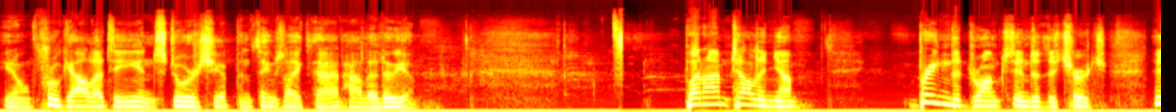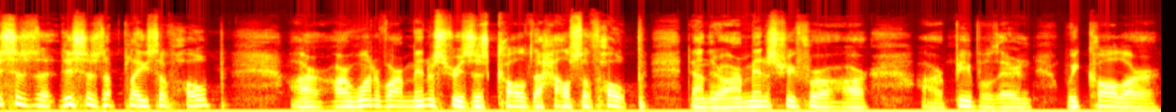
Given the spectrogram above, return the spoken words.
you know, frugality and stewardship and things like that. Hallelujah. But I'm telling you, bring the drunks into the church. This is a, this is a place of hope. Our, our one of our ministries is called the House of Hope down there. Our ministry for our our people there, and we call our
